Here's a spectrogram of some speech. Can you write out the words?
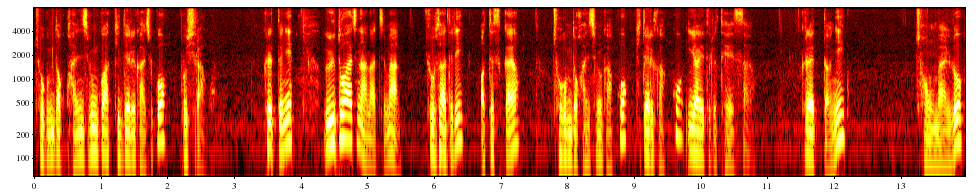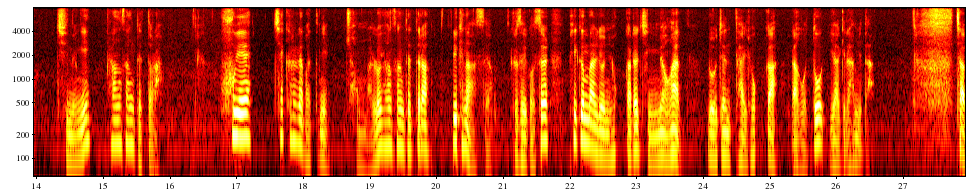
조금 더 관심과 기대를 가지고 보시라고. 그랬더니 의도하진 않았지만 교사들이 어땠을까요? 조금 더 관심을 갖고 기대를 갖고 이 아이들을 대했어요. 그랬더니 정말로 지능이 향상됐더라. 후에 체크를 해봤더니 정말로 향상됐더라. 이렇게 나왔어요. 그래서 이것을 피그말리온 효과를 증명한 로젠탈 효과라고 또 이야기를 합니다. 자,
